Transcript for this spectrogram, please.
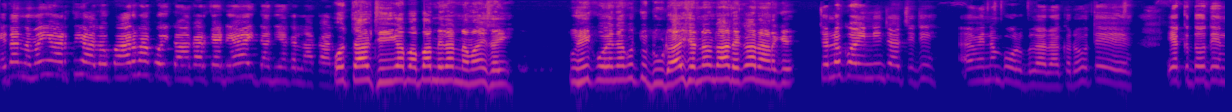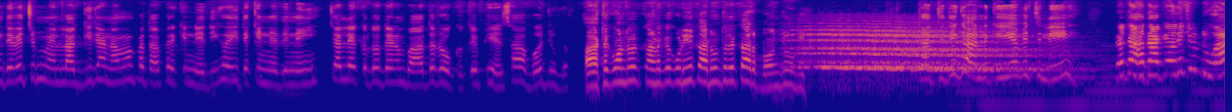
ਇਹਦਾ ਨਵਾਂ ਹੀ ਆਰਤੀ ਆਲੋਕਾਰ ਵਾ ਕੋਈ ਤਾਂ ਕਰਕੇ ਡਿਆ ਇਦਾਂ ਦੀਆਂ ਗੱਲਾਂ ਕਰ ਉਹ ਚੱਲ ਠੀਕ ਆ ਬਾਬਾ ਮੇਰਾ ਨਵਾਂ ਹੀ ਸਹੀ। ਤੁਸੀਂ ਕੋਈ ਨਾ ਕੋਈ ਝੂੜਾ ਹੀ ਛੱਡਣਾ ਹੁੰਦਾ ਸਾਡੇ ਘਰ ਆਣ ਕੇ। ਚਲੋ ਕੋਈ ਨਹੀਂ ਚਾਚੀ ਜੀ ਐਵੇਂ ਨਾ ਬੋਲ ਬੁਲਾਰਾ ਕਰੋ ਤੇ ਇੱਕ ਦੋ ਦਿਨ ਦੇ ਵਿੱਚ ਲੱਗ ਹੀ ਜਾਣਾ ਵਾ ਪਤਾ ਫਿਰ ਕਿੰਨੇ ਦੀ ਹੋਈ ਤੇ ਕਿੰਨੇ ਦੀ ਨਹੀਂ ਚੱਲ ਇੱਕ ਦੋ ਦਿਨ ਬਾਅਦ ਰੁਕ ਕੇ ਫੇਰ ਹਿਸਾਬ ਹੋ ਜਾਊਗਾ 8 ਕੁਇੰਟਲ ਕਣਕ ਕੁੜੀ ਘਰ ਨੂੰ ਤੇਰੇ ਘਰ ਪਹੁੰਚ ਜੂਗੀ? ਚਾਚੀ ਜੀ ਗੱਲ ਕੀ ਹੈ ਵਿਚਲੀ? ਤੇ ਦੱਸਦਾ ਕਿਉਂ ਨਹੀਂ ਝੁੱਡੂਆ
